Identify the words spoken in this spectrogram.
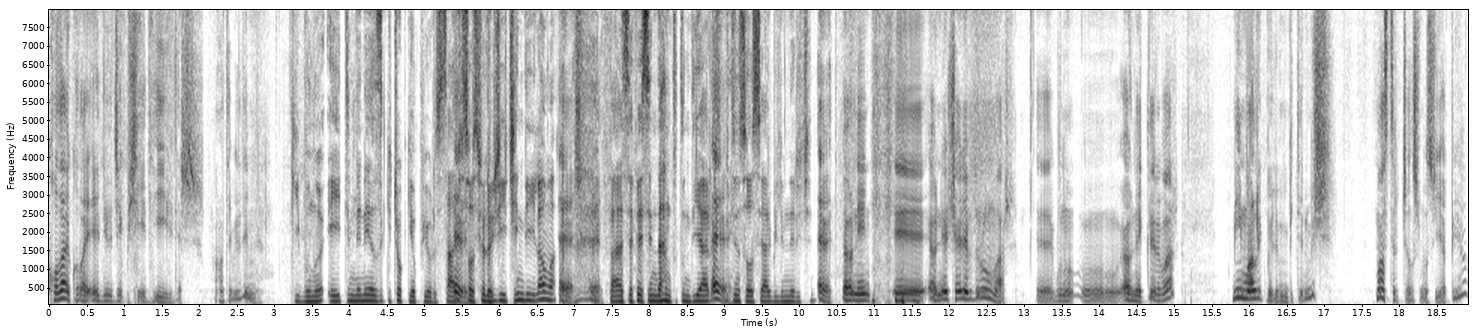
kolay kolay edilecek bir şey değildir. Anlatabildim mi? Ki bunu eğitimde ne yazık ki çok yapıyoruz. Sadece evet. sosyoloji için değil ama evet, evet. felsefesinden tutun diğer evet. bütün sosyal bilimler için. Evet. Örneğin e, örneğin şöyle bir durum var. E, bunun e, örnekleri var. Mimarlık bölümü bitirmiş. Master çalışması yapıyor.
